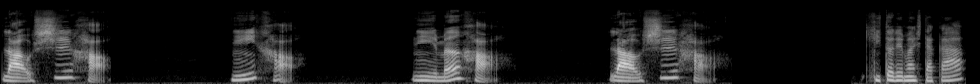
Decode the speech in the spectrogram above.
老师好。你好，你们好，老师好。聞き取れましたか？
